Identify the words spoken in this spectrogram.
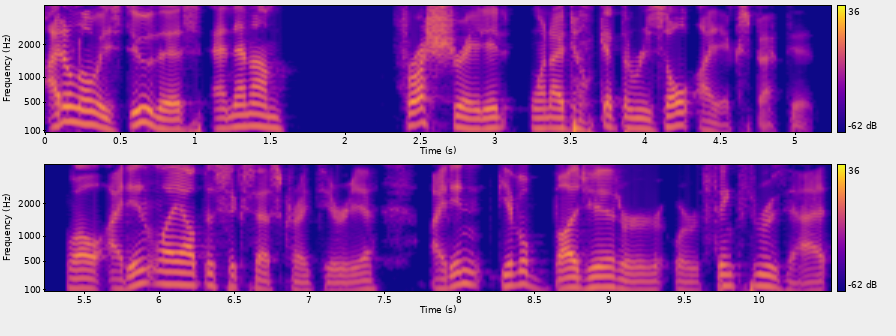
I don't always do this, and then I'm frustrated when I don't get the result I expected. Well, I didn't lay out the success criteria. I didn't give a budget or or think through that.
